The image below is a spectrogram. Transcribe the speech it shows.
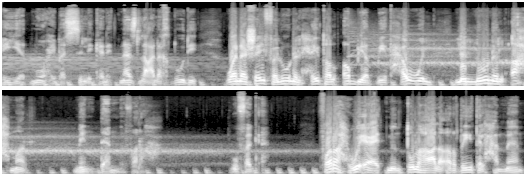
هي دموعي بس اللي كانت نازلة على خدودي وأنا شايفة لون الحيطة الأبيض بيتحول للون الأحمر من دم فرح. وفجأة فرح وقعت من طولها على أرضية الحمام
